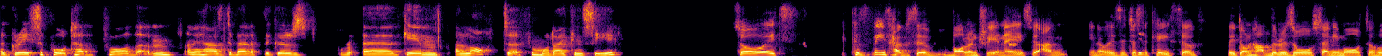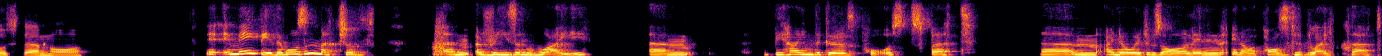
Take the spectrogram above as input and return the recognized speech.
a great support hub for them and it has developed the girls' uh, game a lot uh, from what I can see. So it's because these hubs are voluntary and A, so I'm, you know, is it just a case of they don't have the resource anymore to host them or? It, it may be. There wasn't much of um, a reason why um, behind the girls' posts, but um, I know it was all in you know a positive light that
